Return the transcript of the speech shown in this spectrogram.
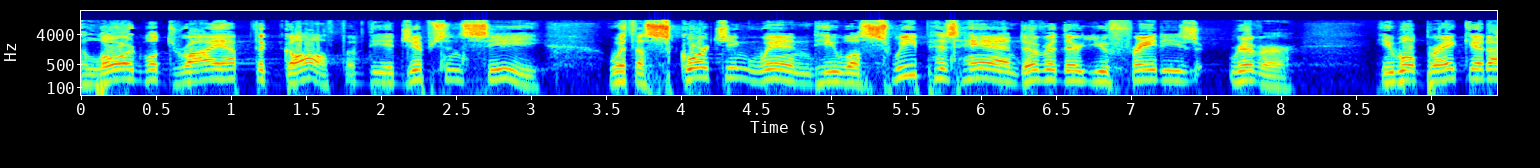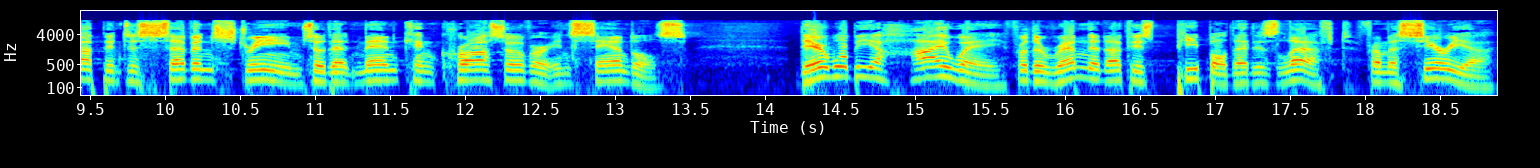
The Lord will dry up the gulf of the Egyptian sea. With a scorching wind, he will sweep his hand over the Euphrates River. He will break it up into seven streams so that men can cross over in sandals. There will be a highway for the remnant of his people that is left from Assyria,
